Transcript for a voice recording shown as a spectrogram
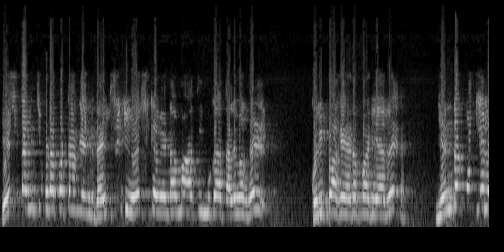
ஏன் தனிச்சு விடப்பட்டாங்க என்று தயவு செஞ்சு யோசிக்க வேண்டாமா? அதிமுக தலைவர்கள் குறிப்பாக எடப்பாடியாரு எந்த கொள்கையில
